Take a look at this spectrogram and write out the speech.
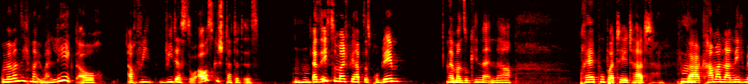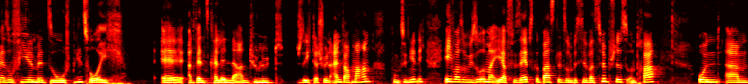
Und wenn man sich mal überlegt auch, auch wie, wie das so ausgestattet ist. Mhm. Also ich zum Beispiel habe das Problem, wenn man so Kinder in der Präpubertät hat, Hm. da kann man dann nicht mehr so viel mit so Spielzeug, äh, Adventskalendern, Tülüt, sich das schön einfach machen. Funktioniert nicht. Ich war sowieso immer eher für selbst gebastelt, so ein bisschen was Hübsches und tra. Und ähm,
